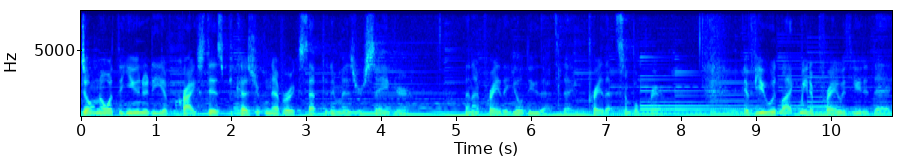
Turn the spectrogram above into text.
don't know what the unity of Christ is because you've never accepted Him as your Savior, then I pray that you'll do that today. Pray that simple prayer. If you would like me to pray with you today,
